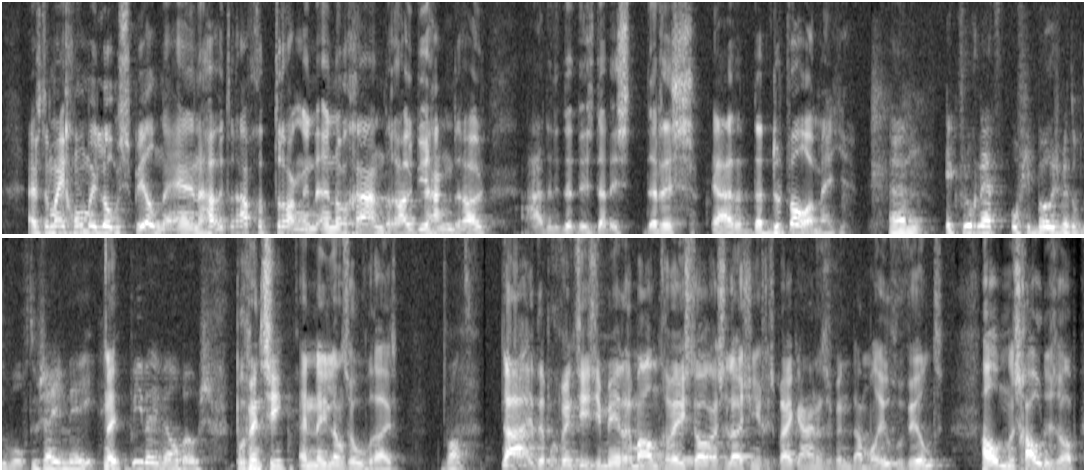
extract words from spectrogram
Hij heeft ermee gewoon mee lopen spelen en een huid eraf getrokken en een orgaan eruit, die hangt eruit. Ah, dat, dat is, dat is, dat is, ja, dat, dat doet wel wat met je. Ehm, ik vroeg net of je boos bent op de wolf. Toen zei je nee. Nee. Op wie ben je wel boos? Provincie en de Nederlandse overheid. Want? Ja, de provincie is hier meerdere malen geweest hoor. En ze luisteren je gesprekken aan en ze vinden het allemaal heel vervelend. Halen de schouders op.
